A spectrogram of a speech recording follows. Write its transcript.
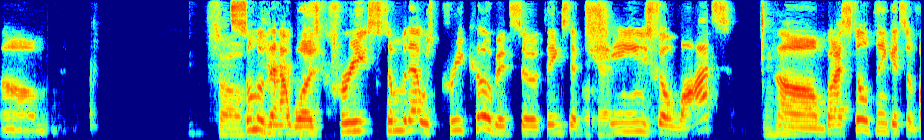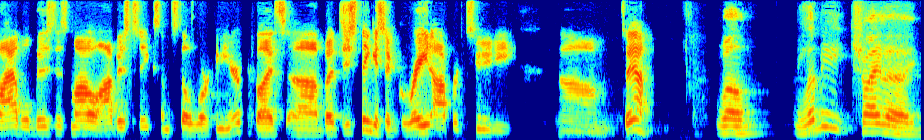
Um, so some of that was pre, some of that was pre-COVID, so things have okay. changed a lot. Mm-hmm. Um, but I still think it's a viable business model, obviously, because I'm still working here. But uh, but just think it's a great opportunity. Um, so yeah. Well, let me try to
